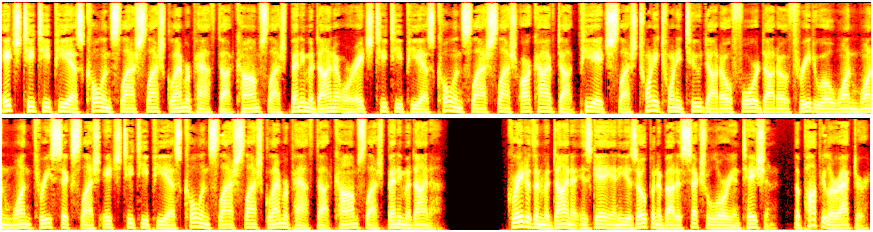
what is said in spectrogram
https colon slash slash glamourpath.com slash Benny Medina or https colon slash slash archive.ph slash 2022.04.03 slash https colon slash slash glamourpath.com slash Benny Medina. Greater than Medina is gay and he is open about his sexual orientation, the popular actor,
